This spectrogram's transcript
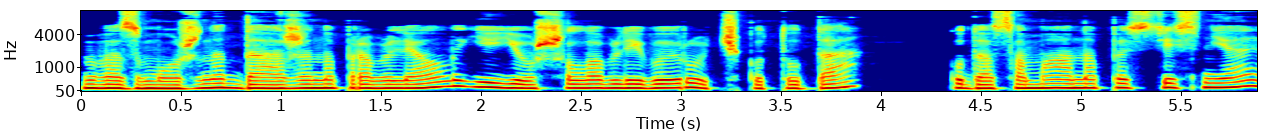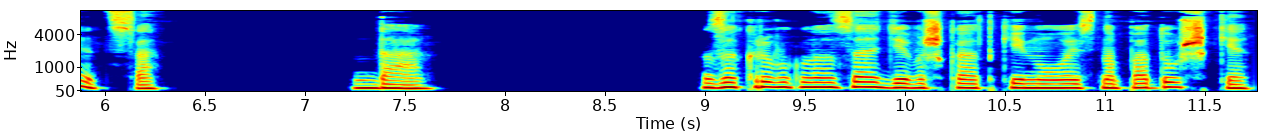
Возможно, даже направлял ее шаловливую ручку туда, куда сама она постесняется. Да. Закрыв глаза, девушка откинулась на подушке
